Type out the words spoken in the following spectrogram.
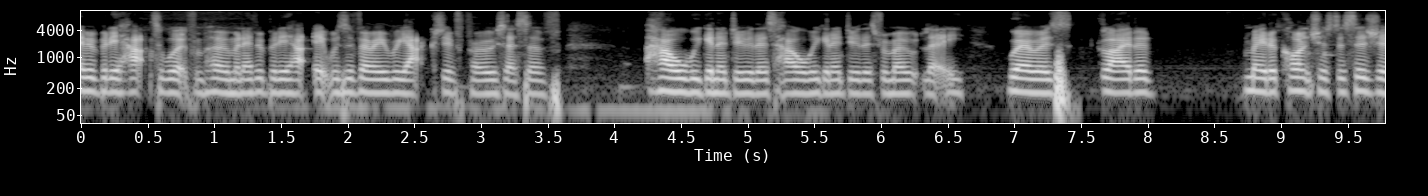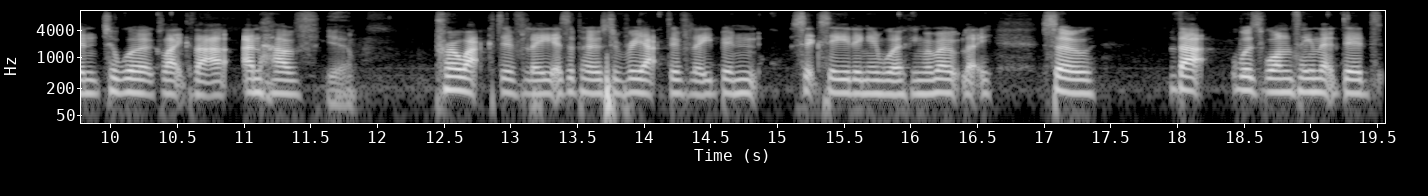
everybody had to work from home, and everybody had, it was a very reactive process of how are we going to do this? How are we going to do this remotely? Whereas Glider made a conscious decision to work like that and have Yeah. proactively as opposed to reactively been succeeding in working remotely. So that was one thing that did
